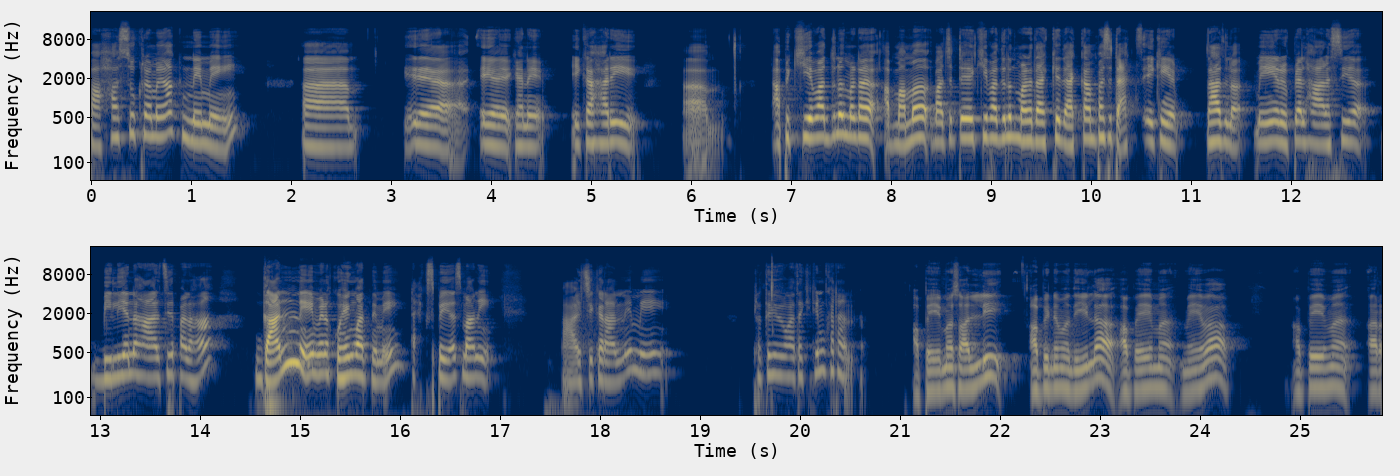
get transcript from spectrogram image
පහසු ක්‍රමයක් නෙමෙයි. ගැන එක හරි අපි කියවදන මට මම බචටය කිවදන මට දැක්ක දැක්කම් පස ටක්ස් එක දාදන මේ රුපියල් හාරසිය බිලියන හාරසිය පණහා ගන්නේ වෙන කොහෙන්වත් නෙමේ ටැක්ස් පේස් මනි පාච්චි කරන්නේ මේ ප්‍රතිවවාත කිරීම් කරන්න. අපේම සල්ලි අපිටම දීලා අපේම මේවා අපේම අර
